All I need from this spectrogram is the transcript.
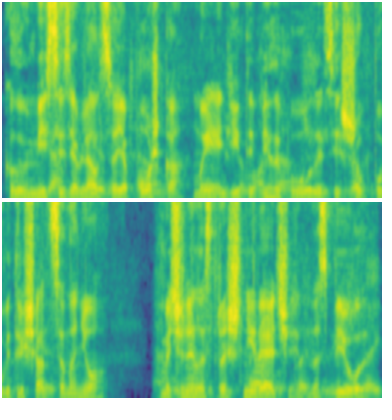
Коли в місті з'являвся япошка, ми, діти, бігли по вулиці, щоб повітріщатися на нього. Ми чинили страшні речі, наспівали.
